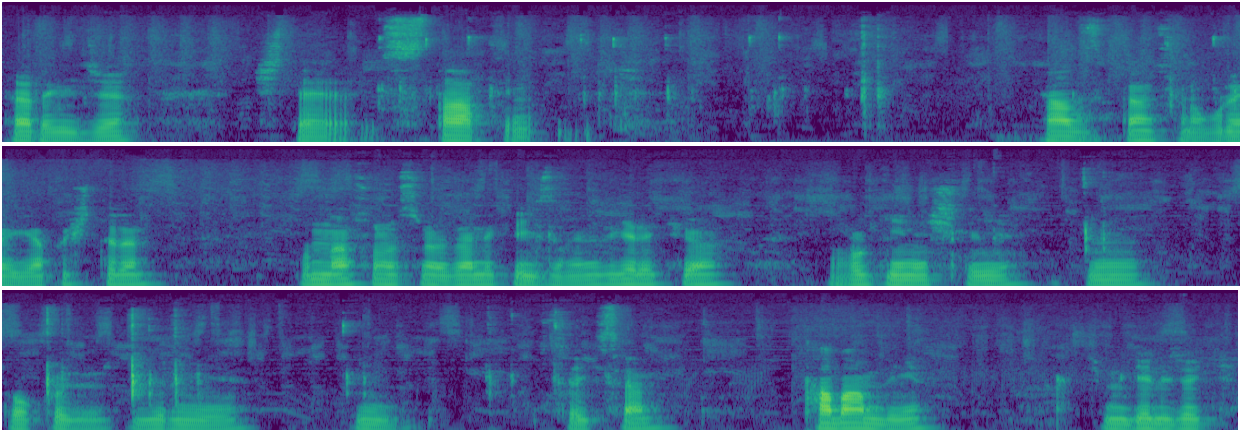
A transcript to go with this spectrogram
Tarayıcı işte starting yazdıktan sonra buraya yapıştırın. Bundan sonrasını özellikle izlemeniz gerekiyor. Bu genişliği 1920'ye 1080 tamam deyin. Şimdi gelecek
